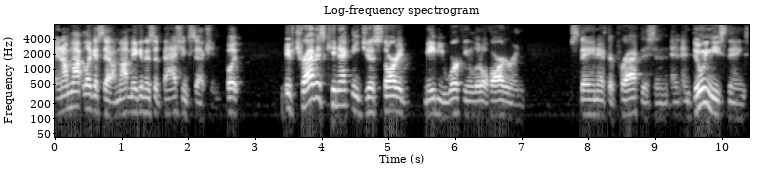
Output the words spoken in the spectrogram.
and I'm not like I said, I'm not making this a bashing section, but if Travis Konecny just started maybe working a little harder and staying after practice and, and, and doing these things,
